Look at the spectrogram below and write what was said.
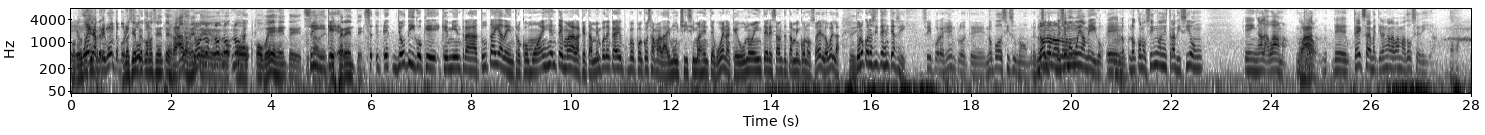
Porque uno Buena siempre, pregunta por uno siempre conoce gente rara, gente No, no, no, no, no. o, o ve gente tú Sí, sabes, que, diferente. eh, yo digo que, que mientras tú estás ahí adentro, como hay gente mala que también pueden caer por, por cosas malas, hay muchísima gente buena que uno es interesante también conocerlo, ¿verdad? Sí. ¿Tú no conociste gente así? Sí, por ejemplo, este, no puedo decir su nombre. No, Nos no, no, Nos no, hicimos no. muy amigos. Eh, Mm. no- Nos conocimos en extradición en Alabama. Wow. De Texas me tiran a Alabama 12 días.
